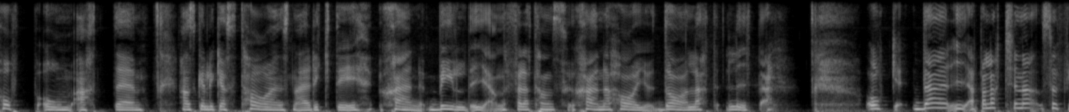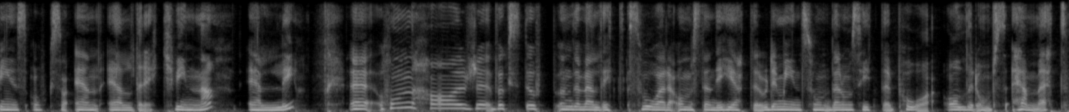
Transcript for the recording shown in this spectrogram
hopp om att eh, han ska lyckas ta en sån här riktig stjärnbild igen, för att hans stjärna har ju dalat lite. Och där i Appalacherna så finns också en äldre kvinna, Ellie. Eh, Hon har vuxit upp under väldigt svåra omständigheter och det minns hon där hon sitter på ålderdomshemmet.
